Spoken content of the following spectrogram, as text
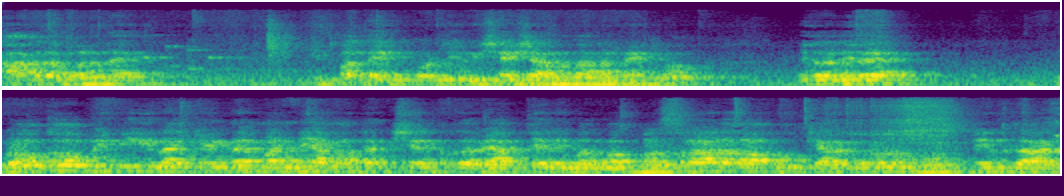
ಕಾಗದ ಬರದೆ. ಇಪ್ಪತ್ತೈದು ಕೋಟಿ ವಿಶೇಷ ಅನುದಾನ ಬೇಕು. ಇದರಲ್ಲಿದೆ ಲೋಕೋಭಿವೃದ್ಧಿ ಇಲಾಖೆಯಿಂದ ಮಂಡ್ಯ ಮತಕ್ಷೇತ್ರದ ವ್ಯಾಪ್ತಿಯಲ್ಲಿ ಬರುವ ಬಸರಾಳ ಹಾಗೂ ಕೆರಗೋಡು ಬಸ್ ನಿಲ್ದಾಣ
